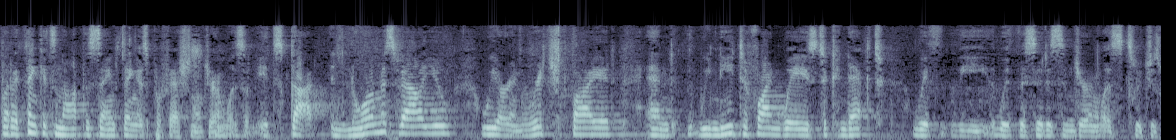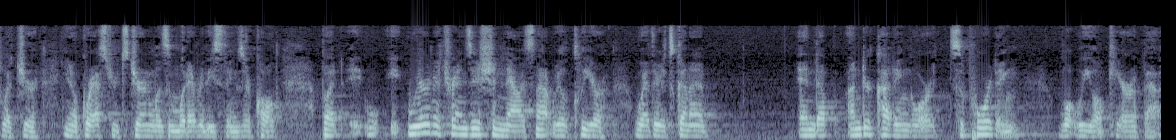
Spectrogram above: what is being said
but I think it's not the same thing as professional journalism. It's got enormous value. We are enriched by it, and we need to find ways to connect with the with the citizen journalists, which is what your you know grassroots journalism, whatever these things are called. But it, it, we're in a transition now. It's not real clear whether it's going to end up undercutting or supporting what we all care about.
